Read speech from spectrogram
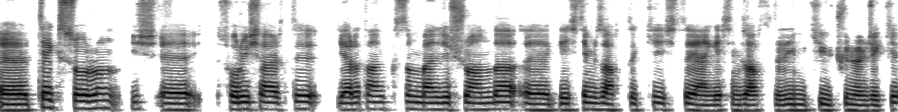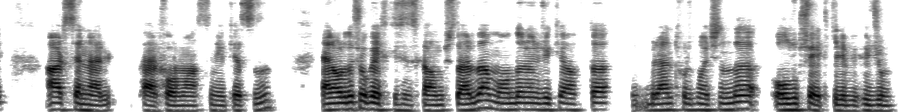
Ee, tek sorun iş e, soru işareti yaratan kısım bence şu anda e, geçtiğimiz haftaki işte yani geçtiğimiz hafta dediğim 2-3 gün önceki Arsenal performansı Newcastle'ın. Yani orada çok etkisiz kalmışlardı ama ondan önceki hafta Brentford maçında oldukça etkili bir hücum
